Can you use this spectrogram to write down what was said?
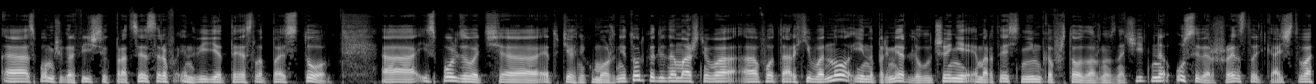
э, с помощью графических процессоров NVIDIA Tesla P100. Использовать эту технику можно не только для домашнего фотоархива, но и, например, для улучшения МРТ-снимков, что должно значительно усовершенствовать качество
